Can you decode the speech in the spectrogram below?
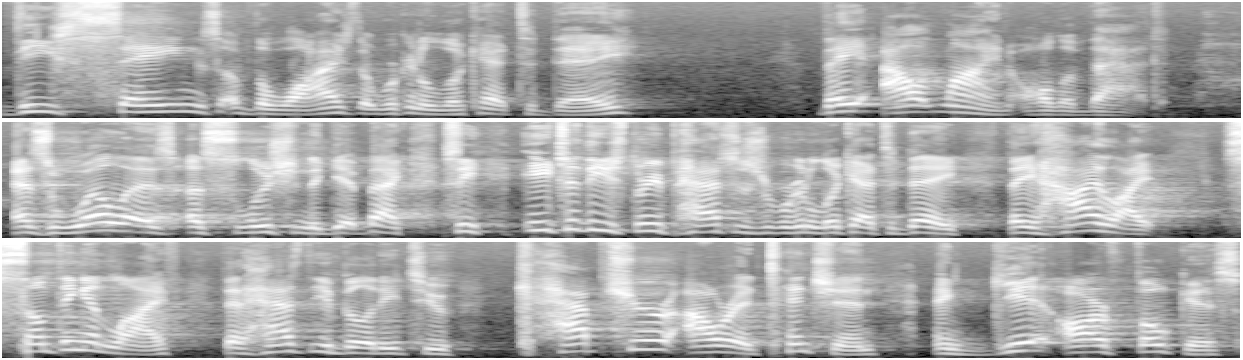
these sayings of the wise that we're going to look at today, they outline all of that as well as a solution to get back. See, each of these three passages we're going to look at today, they highlight something in life that has the ability to capture our attention and get our focus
